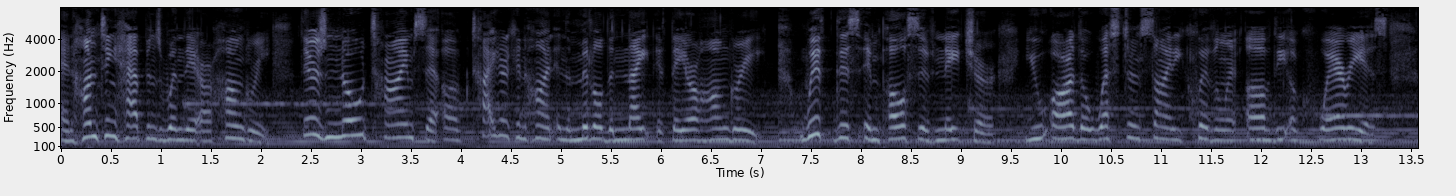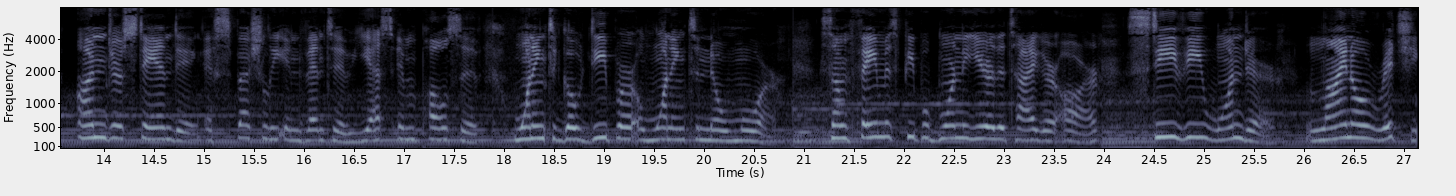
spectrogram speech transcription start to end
and hunting happens when they are hungry. There's no time set. A tiger can hunt in the middle of the night if they are hungry. With this impulsive nature, you are the Western sign equivalent of the Aquarius understanding, especially inventive, yes, impulsive, wanting to go deeper and wanting to know more. Some famous people born the year of the tiger are Stevie Wonder, Lionel Richie,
